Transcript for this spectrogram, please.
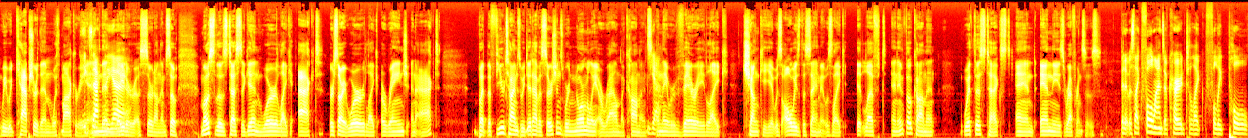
we would capture them with mockery and then yeah. later assert on them. So most of those tests again were like act or sorry, were like arrange and act. But the few times we did have assertions were normally around the comments Yeah. and they were very like chunky. It was always the same. It was like it left an info comment with this text and and these references. but it was like four lines of code to like fully pull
